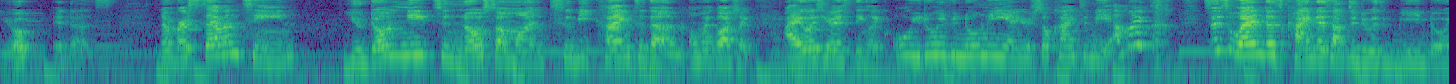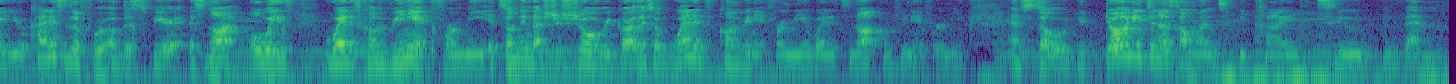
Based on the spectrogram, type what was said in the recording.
Yup, it does. Number 17, you don't need to know someone to be kind to them. Oh my gosh, like I always hear this thing like, oh, you don't even know me and you're so kind to me. I'm like, since when does kindness have to do with me knowing you? Kindness is a fruit of the spirit. It's not always when it's convenient for me. It's something that should show regardless of when it's convenient for me and when it's not convenient for me. And so you don't need to know someone to be kind to them.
